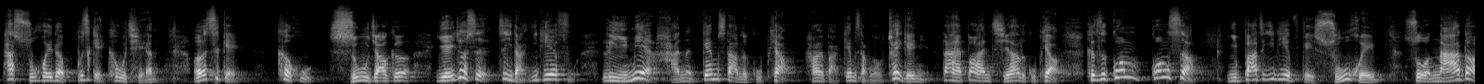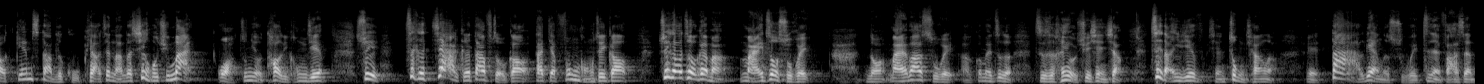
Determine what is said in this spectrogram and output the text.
它赎回的不是给客户钱，而是给。客户实物交割，也就是这一档 ETF 里面含了 GameStop 的股票，它会把 GameStop 退给你，当然还包含其他的股票。可是光光是啊，你把这 ETF 给赎回，所拿到 GameStop 的股票，再拿到现货去卖，哇，中间有套利空间，所以这个价格大幅走高，大家疯狂追高，追高之后干嘛？买之后赎回。懂吗？买吧赎回啊，各位，这个这是很有趣现象。这档 ETF 现在中枪了，哎，大量的赎回正在发生，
